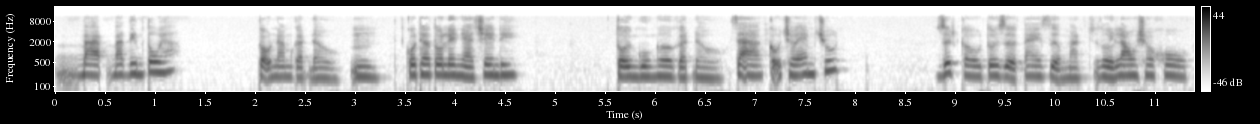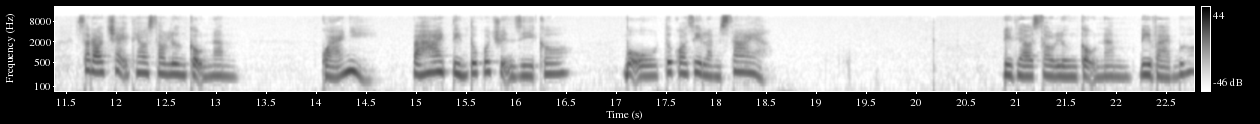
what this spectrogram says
Bà bà tìm tôi á? Cậu Nam gật đầu Ừ cô theo tôi lên nhà trên đi. Tôi ngu ngơ gật đầu. Dạ cậu chờ em chút. Dứt câu, tôi rửa tay, rửa mặt, rồi lau cho khô. Sau đó chạy theo sau lưng cậu Năm. Quá nhỉ? Bà hai tìm tôi có chuyện gì cơ? Bộ, tôi có gì làm sai à? Đi theo sau lưng cậu Năm, Đi vài bước,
